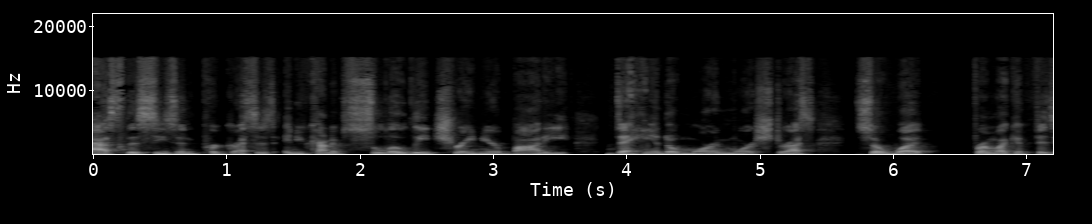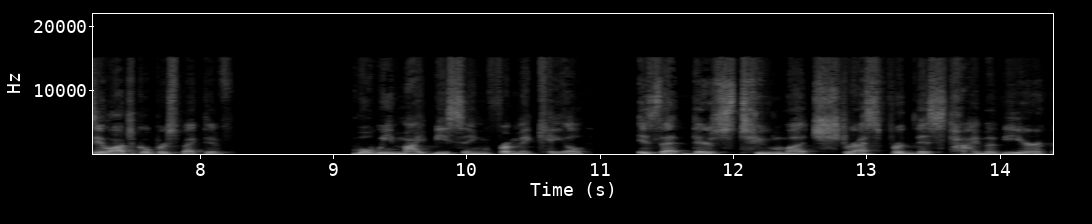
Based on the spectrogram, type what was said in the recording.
as the season progresses and you kind of slowly train your body to handle more and more stress. So, what from like a physiological perspective, what we might be seeing from Mikal is that there's too much stress for this time of year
